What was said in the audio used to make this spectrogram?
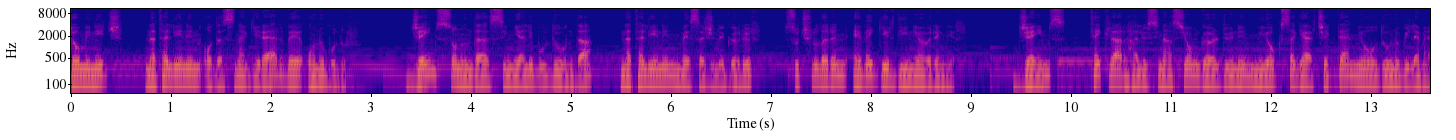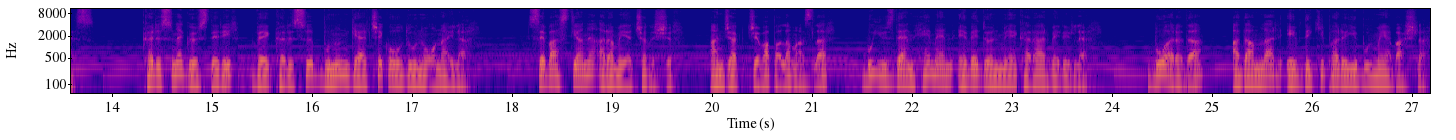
Dominic, Natalie'nin odasına girer ve onu bulur. James sonunda sinyali bulduğunda, Natalie'nin mesajını görür, suçluların eve girdiğini öğrenir. James, tekrar halüsinasyon gördüğünü mü yoksa gerçekten mi olduğunu bilemez. Karısına gösterir ve karısı bunun gerçek olduğunu onaylar. Sebastian'ı aramaya çalışır. Ancak cevap alamazlar, bu yüzden hemen eve dönmeye karar verirler. Bu arada, adamlar evdeki parayı bulmaya başlar.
